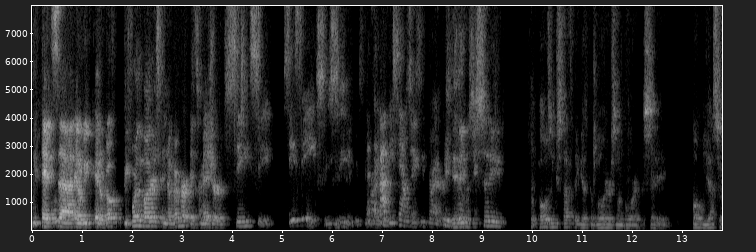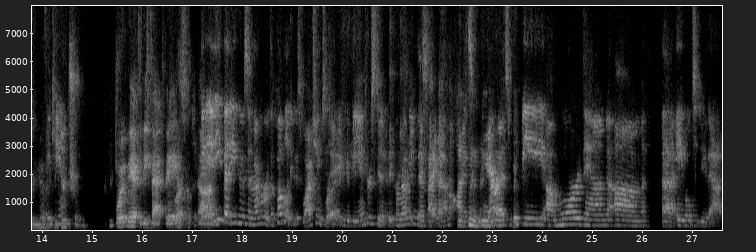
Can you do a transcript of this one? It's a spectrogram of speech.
It's, uh, it'll be, it'll go before the voters in November, it's measure CC. CC, CC. that's a happy sounding. Is the city proposing stuff to get the voters on board to say, vote yes, or you have to We be can't. neutral? We, we have to be fact-based. Right, okay. And Um, anybody who's a member of the public who's watching today who'd be interested in promoting this item on its merits would be um more than um uh able to do that.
